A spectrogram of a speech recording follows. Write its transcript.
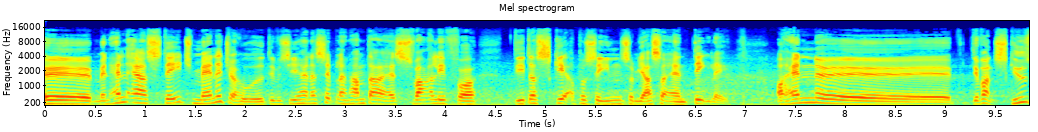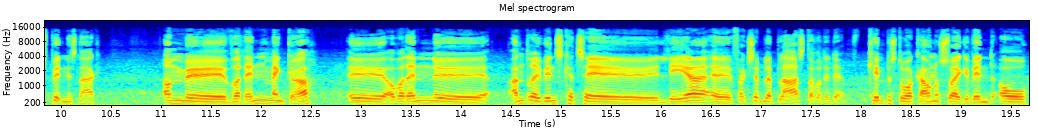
Øh, men han er stage manager herude. Det vil sige, han er simpelthen ham, der er ansvarlig for det, der sker på scenen, som jeg så er en del af. Og han... Øh, det var en skidespændende snak om, øh, hvordan man gør øh, og hvordan øh, andre events kan tage øh, lære. Øh, for eksempel af Blast, der var det der kæmpestore Counter-Strike-event, og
